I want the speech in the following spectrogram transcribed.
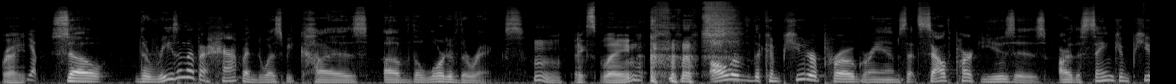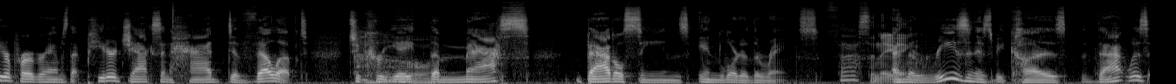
Right. Yep. So the reason that that happened was because of the Lord of the Rings. Hmm. Explain. All of the computer programs that South Park uses are the same computer programs that Peter Jackson had developed to create Oh. the mass battle scenes in Lord of the Rings. Fascinating. And the reason is because that was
